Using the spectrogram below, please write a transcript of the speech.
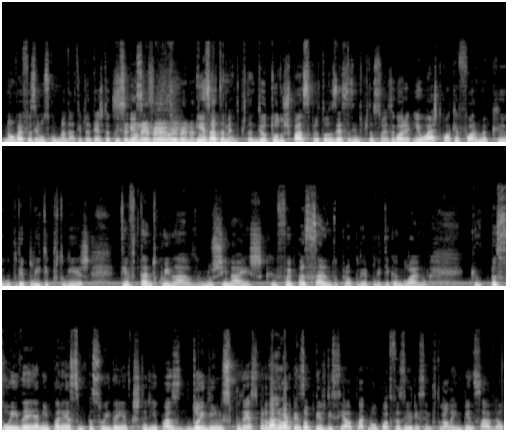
não vai fazer um segundo mandato. E, portanto, esta coincidência... Se não é vero, é bem natural. Exatamente. Portanto, deu todo o espaço para todas essas interpretações. Agora, eu acho de qualquer forma que o poder político português teve tanto cuidado nos sinais que foi passando para o poder político angolano que passou a ideia, a mim parece-me passou a ideia de que estaria quase doidinho se pudesse para dar ordens ao Poder Judicial. Claro que não o pode fazer, isso em Portugal é impensável,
